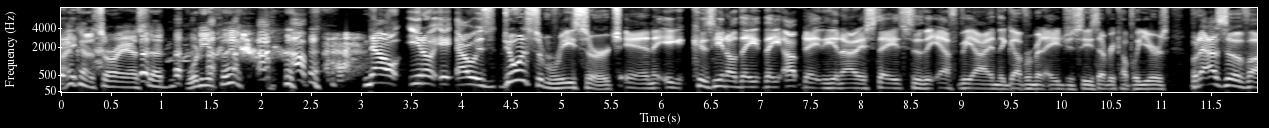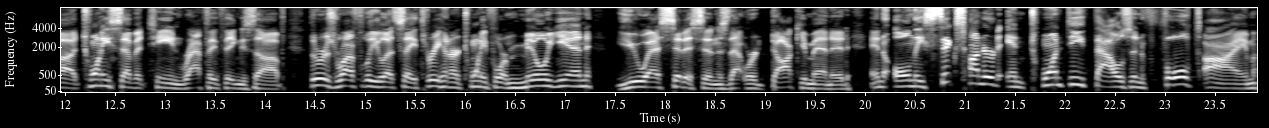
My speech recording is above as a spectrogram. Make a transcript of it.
I'm kind of sorry I said, what do you think? now, you know, it, I was doing some research and because, you know, they, they update the United States to the FBI and the government agencies every couple of years. But as of uh, 2017, wrapping things up, there was roughly, let's say, 324 million U.S. citizens that were documented and only 620,000 full-time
